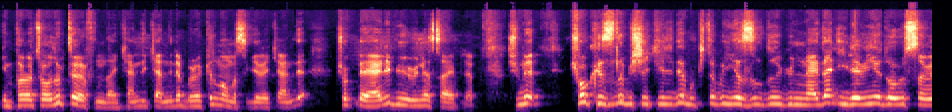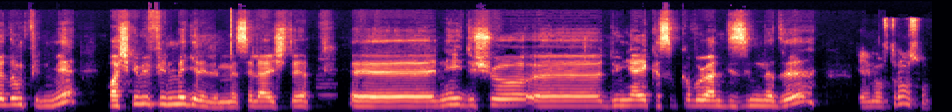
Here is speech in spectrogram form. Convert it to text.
İmparatorluk tarafından kendi kendine bırakılmaması gereken de çok değerli bir ürüne sahipler. Şimdi çok hızlı bir şekilde bu kitabın yazıldığı günlerden ileriye doğru saralım filmi. Başka bir filme gelelim. Mesela işte eee, neydi şu eee, dünyaya kasıp kavuran dizinin adı? Game of Thrones mu?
